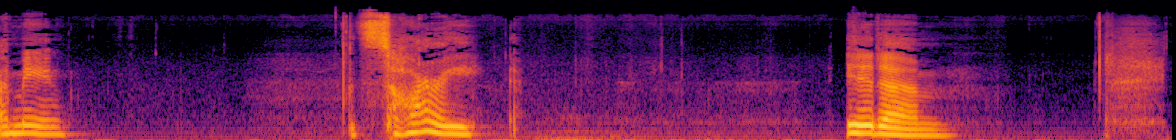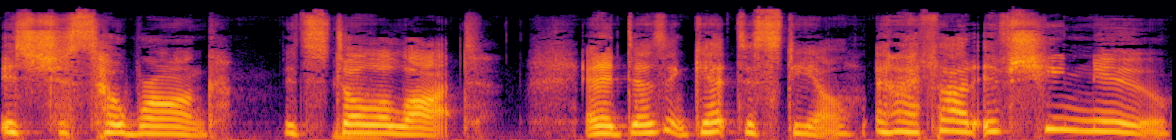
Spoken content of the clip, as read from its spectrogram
i mean sorry. It um it's just so wrong. It stole yeah. a lot. And it doesn't get to steal. And i thought if she knew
